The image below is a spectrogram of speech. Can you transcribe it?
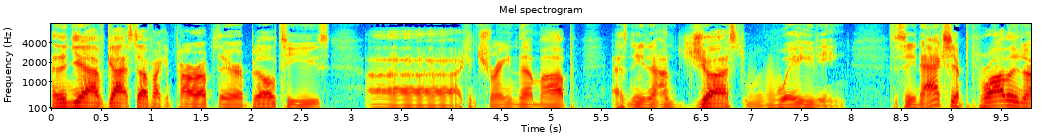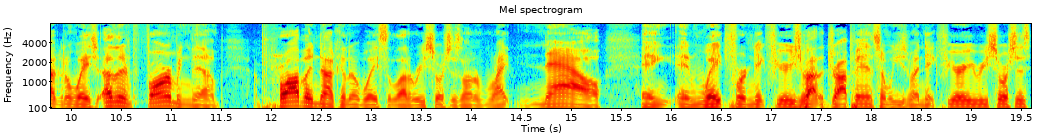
And then yeah, I've got stuff I can power up their abilities. Uh, I can train them up as needed. I'm just waiting to see. And actually, I'm probably not going to waste, other than farming them, I'm probably not going to waste a lot of resources on them right now and, and wait for Nick Fury's about to drop in. So to use my Nick Fury resources.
